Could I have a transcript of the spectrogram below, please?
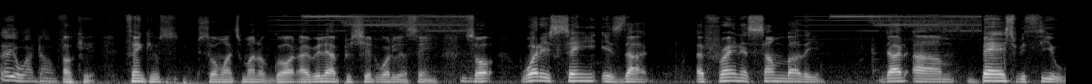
ɛyɛ wadamfo Okay. Thank you so much, man of God. I really appreciate what you're saying. So, what he's saying is that a friend is somebody that um, bears with you.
